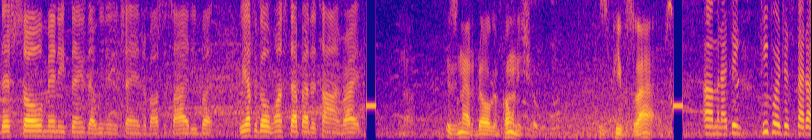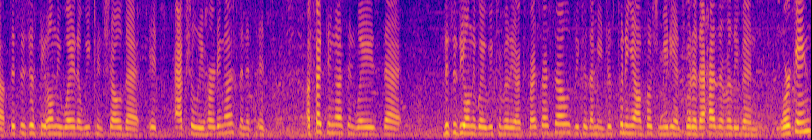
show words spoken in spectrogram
there's so many things that we need to change about society, but we have to go one step at a time, right? You know, this is not a dog and pony show. This is people's lives. Um, and I think people are just fed up. This is just the only way that we can show that it's actually hurting us and it's, it's affecting us in ways that this is the only way we can really express ourselves because I mean just putting it on social media and Twitter that hasn't really been working.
